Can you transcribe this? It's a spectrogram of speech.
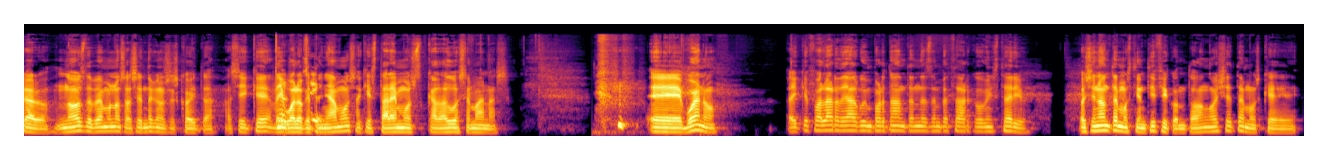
Claro, nós debémonos a xente que nos escoita, así que da igual o que sí. teñamos, aquí estaremos cada dúas semanas. eh, bueno, hai que falar de algo importante antes de empezar co misterio. Pois non temos científico, entón hoxe temos que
